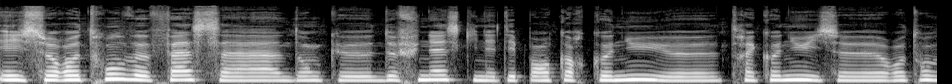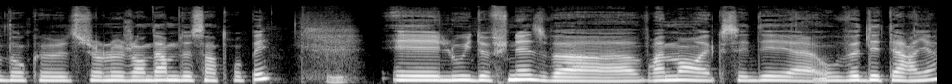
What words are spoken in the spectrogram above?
et il se retrouve face à donc euh, De Funès qui n'était pas encore connu, euh, très connu. Il se retrouve donc euh, sur le gendarme de Saint-Tropez. Mmh. Et Louis de Funès va vraiment accéder au vedettariat.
